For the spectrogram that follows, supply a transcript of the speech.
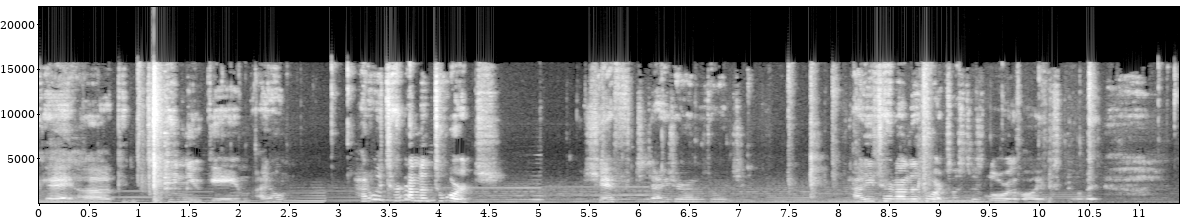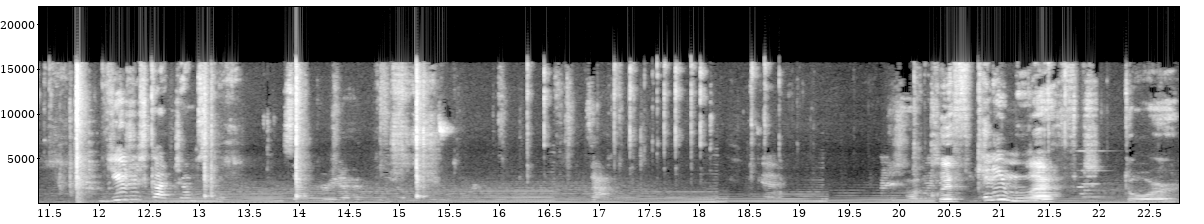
okay, uh, continue game. I don't, how do I turn on the torch? Shift, did I turn on the torch? How do you turn on the torch? Let's just lower the volume just a little bit. You just got jump scared. Zachary, I had to push up the keyboard. Zach. Okay. Uh, cliff Can you move? left door.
